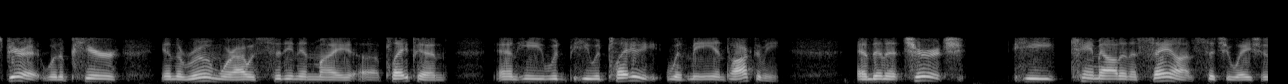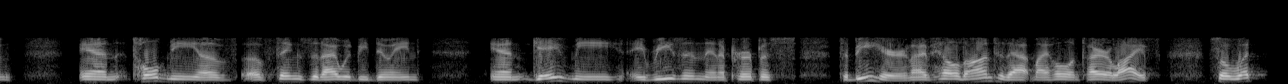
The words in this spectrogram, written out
spirit would appear in the room where I was sitting in my uh, playpen, and he would he would play with me and talk to me, and then at church he came out in a séance situation and told me of of things that I would be doing and gave me a reason and a purpose to be here, and I've held on to that my whole entire life. So what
